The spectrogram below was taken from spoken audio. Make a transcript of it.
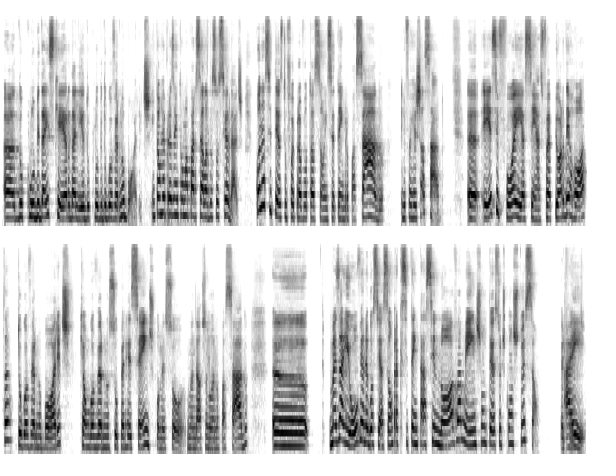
uh, do clube da esquerda ali, do clube do governo Boric. Então representou uma parcela da sociedade. Quando esse texto foi para votação em setembro passado, ele foi rechaçado. Uh, esse foi, assim, foi a pior derrota do governo Boric, que é um governo super recente, começou o mandato no ano passado. Uh, mas aí houve a negociação para que se tentasse novamente um texto de Constituição. Perfeito. Aí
